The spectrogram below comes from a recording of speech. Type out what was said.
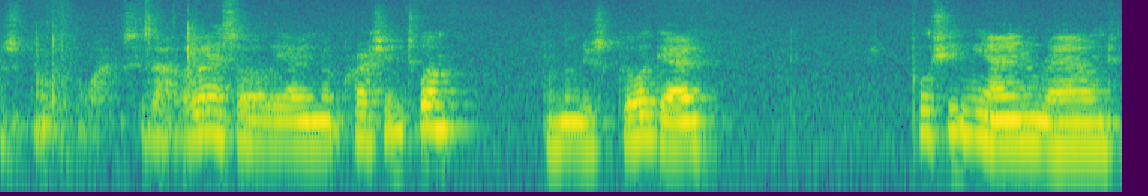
just the waxes out of the way so the iron don't crash into them. And then just go again, pushing the iron around,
